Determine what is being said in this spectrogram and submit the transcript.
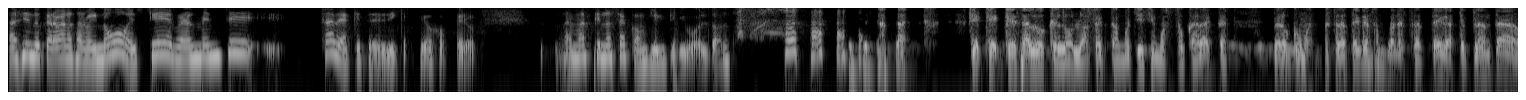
haciendo caravanas al No, es que realmente eh, sabe a qué se dedica el piojo, pero nada más que no sea conflictivo el don. que, que, que, es algo que lo, lo afecta muchísimo, es tu carácter. Pero como estratega es un buen estratega, te planta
